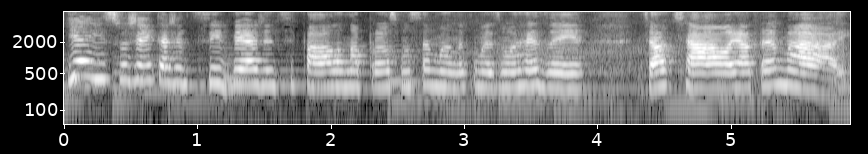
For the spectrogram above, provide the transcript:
E é isso, gente. A gente se vê, a gente se fala na próxima semana com mais uma resenha. Tchau, tchau e até mais.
